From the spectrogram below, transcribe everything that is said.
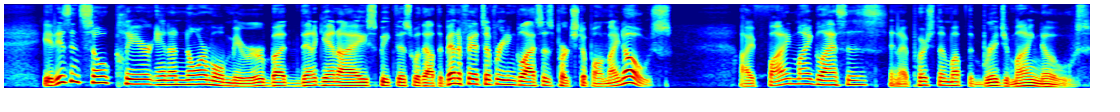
it isn't so clear in a normal mirror, but then again, I speak this without the benefits of reading glasses perched upon my nose. I find my glasses and I push them up the bridge of my nose.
